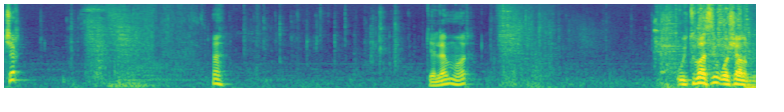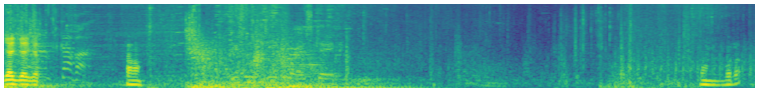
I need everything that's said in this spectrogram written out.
Çık. Heh. Gelen mi var? Ulti basayım koşalım. Gel gel gel. Tamam. Lan bura.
